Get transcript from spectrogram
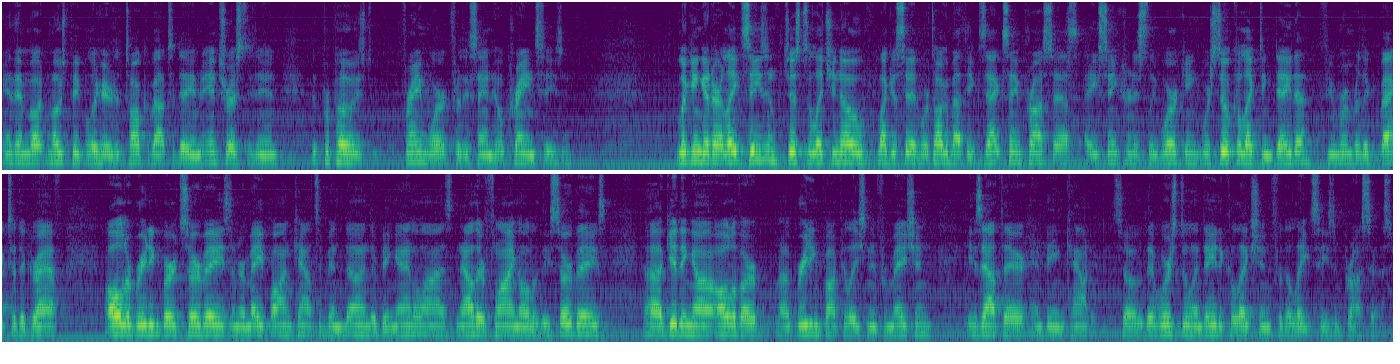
and then what most people are here to talk about today and interested in the proposed framework for the sandhill crane season. Looking at our late season, just to let you know, like I said, we're talking about the exact same process, asynchronously working. We're still collecting data. If you remember the, back to the graph, all our breeding bird surveys and our May pond counts have been done. They're being analyzed. Now they're flying all of these surveys, uh, getting uh, all of our uh, breeding population information is out there and being counted. So that we're still in data collection for the late season process.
